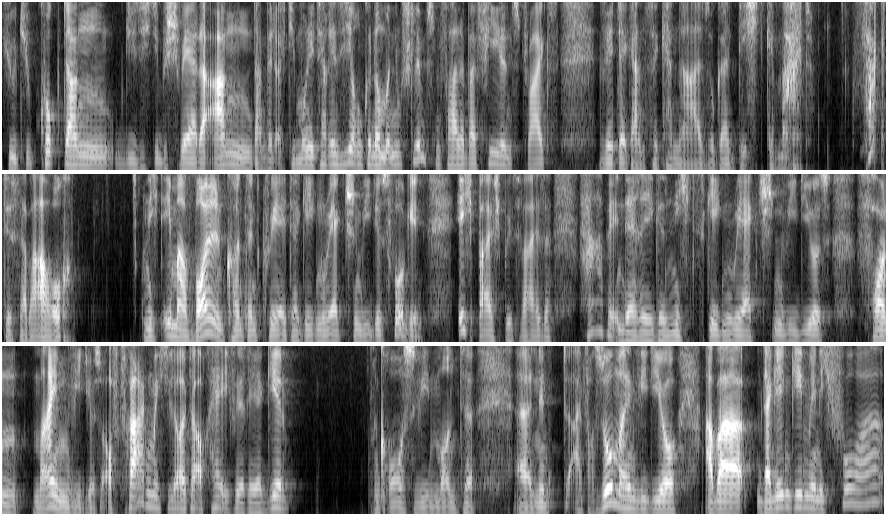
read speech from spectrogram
YouTube guckt dann die, sich die Beschwerde an, dann wird euch die Monetarisierung genommen und im schlimmsten Falle bei vielen Strikes wird der ganze Kanal sogar dicht gemacht. Fakt ist aber auch, nicht immer wollen Content Creator gegen Reaction-Videos vorgehen. Ich beispielsweise habe in der Regel nichts gegen Reaction-Videos von meinen Videos. Oft fragen mich die Leute auch, hey, ich will reagieren. Groß wie ein Monte äh, nimmt einfach so mein Video, aber dagegen gehen wir nicht vor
